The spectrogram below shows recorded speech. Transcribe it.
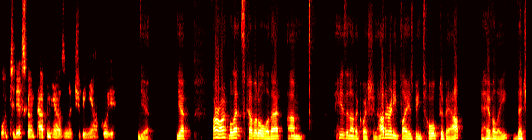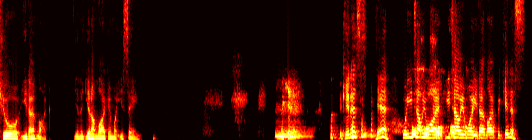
what Tedesco and Papenhuyzen are chipping out for you. Yeah. Yep. All right. Well, that's covered all of that. Um, here's another question: Are there any players being talked about heavily that you're you don't like? You you don't like in what you're seeing. McInnes. McInnes, yeah. Well, you tell me why. You tell me why you don't like McInnes.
